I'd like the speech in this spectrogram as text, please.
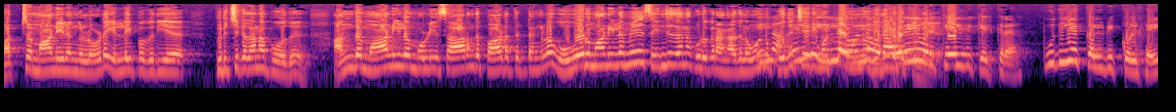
மற்ற மாநிலங்களோட எல்லை பகுதியை பிரிச்சுக்க தானே போகுது. அந்த மாநில மொழி சார்ந்த பாடத்திட்டங்களை ஒவ்வொரு மாநிலமே செஞ்சு தானே கொடுக்குறாங்க. அதுல ஒண்ணு புதுச்சேரி மட்டும் ஒரே ஒரு கேள்வி கேட்கிறேன். புதிய கல்விக் கொள்கை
